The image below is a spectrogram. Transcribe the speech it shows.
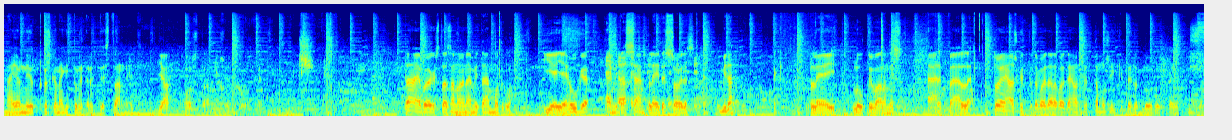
Mä en Jonni juttu, koska mäkin tulin tänne testaan niitä. Ja ostaa myös yhdet kuulokkeet. Tähän ei voi oikeastaan sanoa enää mitään muuta kuin jee jee huge. Ei mitään sampleita soitetta. Mitä? Play, loopi valmis, äänet päälle. Toinen hauska, että voi, täällä voi tehdä soittaa musiikkia tehdä Bluetooth-päivittämällä.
